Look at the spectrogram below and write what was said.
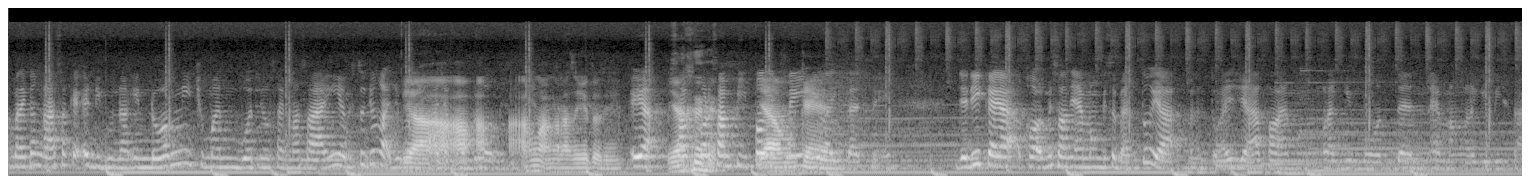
mereka ngerasa kayak eh digunain doang nih cuman buat nyelesain masalah ini habis itu dia nggak juga ya ngajak ngobrol aku nggak ngerasa gitu sih Iya, Ya. some- for some people Ya, it may be like that sih. Jadi kayak kalau misalnya emang bisa bantu ya bantu aja kalau emang lagi mood dan emang lagi bisa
